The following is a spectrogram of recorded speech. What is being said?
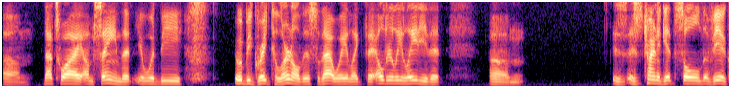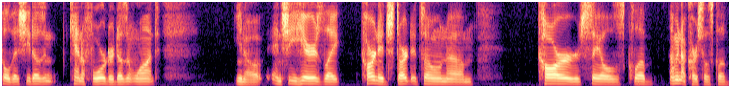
um, that's why I'm saying that it would be it would be great to learn all this. So that way, like the elderly lady that um, is is trying to get sold a vehicle that she doesn't can't afford or doesn't want, you know, and she hears like Carnage start its own um, car sales club. I mean, not car sales club,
